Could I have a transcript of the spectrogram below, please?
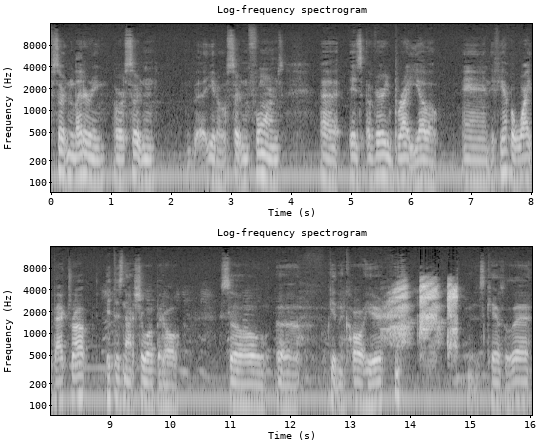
certain lettering or certain, you know, certain forms uh, is a very bright yellow. And if you have a white backdrop, it does not show up at all. So, uh, getting a call here. Let's cancel that.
